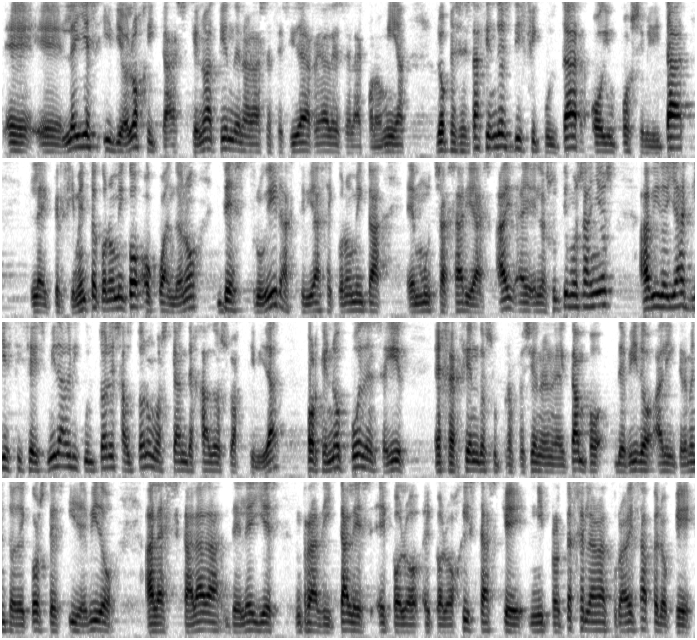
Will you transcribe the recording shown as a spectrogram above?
eh, eh, leyes ideológicas que no atienden a las necesidades reales de la economía, lo que se está haciendo es dificultar o imposibilitar el crecimiento económico o, cuando no, destruir actividad económica en muchas áreas. en los últimos años ha habido ya 16.000 agricultores autónomos que han dejado su actividad porque no pueden seguir ejerciendo su profesión en el campo debido al incremento de costes y debido a la escalada de leyes radicales ecologistas que ni protegen la naturaleza, pero que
